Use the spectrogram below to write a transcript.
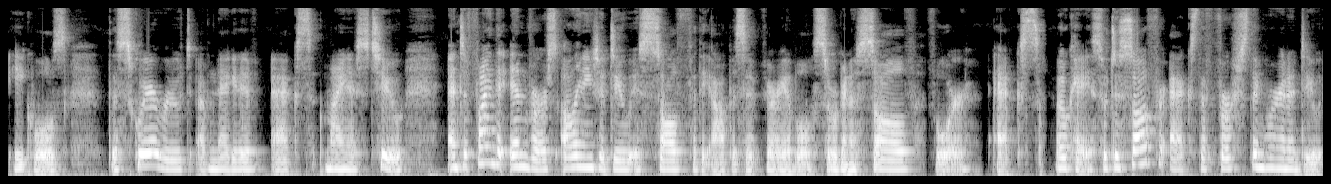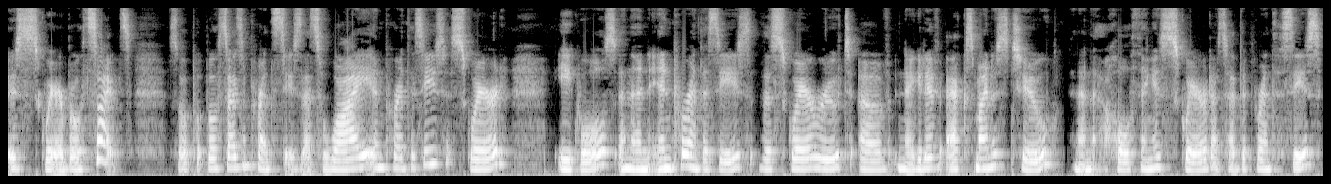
equals the square root of negative x minus 2. And to find the inverse, all I need to do is solve for the opposite variable. So we're going to solve for x. Okay, so to solve for x, the first thing we're going to do is square both sides. So I'll put both sides in parentheses. That's y in parentheses squared equals, and then in parentheses, the square root of negative x minus 2, and then that whole thing is squared outside the parentheses.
